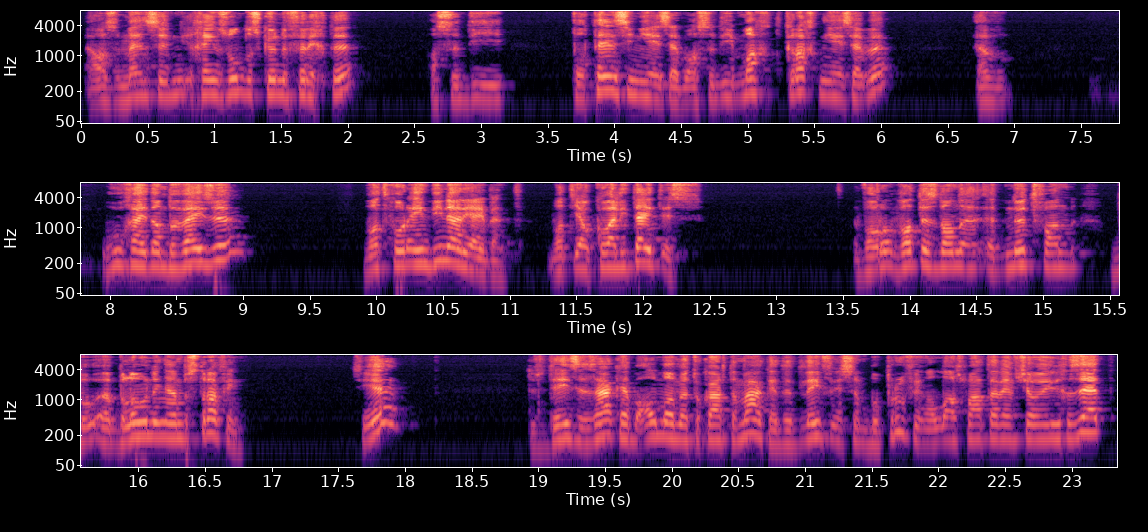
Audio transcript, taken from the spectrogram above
Als mensen geen zondes kunnen verrichten, als ze die potentie niet eens hebben, als ze die macht, kracht niet eens hebben, en hoe ga je dan bewijzen wat voor één dienaar jij bent? Wat jouw kwaliteit is? Wat is dan het nut van eh, beloning en bestraffing? Zie je? Dus deze zaken hebben allemaal met elkaar te maken. Het leven is een beproeving. Allah SWT heeft jou hier gezet.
